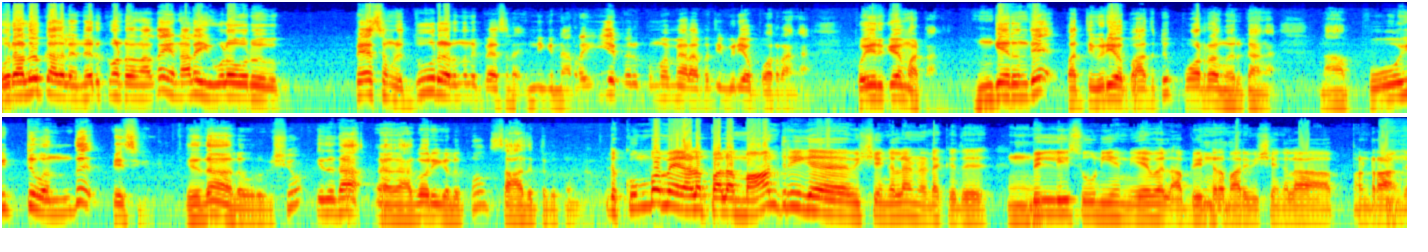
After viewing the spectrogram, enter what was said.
ஓரளவுக்கு அதுல நெருக்கம்ன்றதுனால தான் என்னால இவ்வளவு ஒரு பேச முடியும் தூரம் இருந்துன்னு பேசல. இன்னைக்கு நிறைய பேர் கும்பமேளா பத்தி வீடியோ போடுறாங்க. போயிருக்கவே மாட்டாங்க. இங்க இருந்தே பத்து வீடியோ பார்த்துட்டு போடுறவங்க இருக்காங்க. நான் போயிட்டு வந்து பேசிக்கிட்டு இருக்கேன். இதுதான் அதுல ஒரு விஷயம். இதுதான் அகோரிகளுக்கும் சாதுக்களுக்கும். இந்த கும்பமேளால பல மாந்திரீக விஷயங்கள்லாம் நடக்குது. பில்லி சூனியம் ஏவல் அப்படின்ற. மாதிரி விஷயங்கள்லாம் பண்றாங்க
